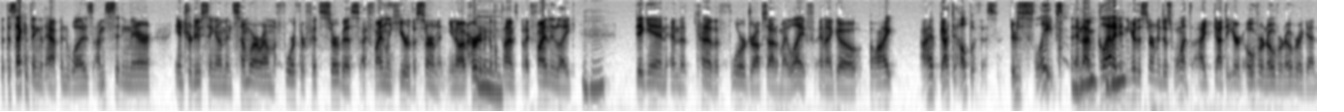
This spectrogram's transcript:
But the second thing that happened was I'm sitting there introducing them, and somewhere around the fourth or fifth service, I finally hear the sermon. You know, I've heard it a couple mm. times, but I finally like mm-hmm. dig in, and the kind of the floor drops out of my life, and I go, "Oh, I." I have got to help with this. There's slaves, mm-hmm. and I'm glad mm-hmm. I didn't hear the sermon just once. I got to hear it over and over and over again.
